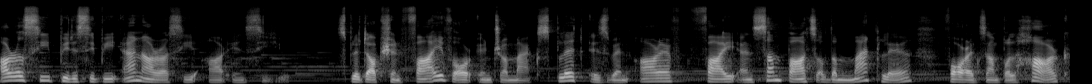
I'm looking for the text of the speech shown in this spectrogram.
RLC, PDCP, and RRC are in CU. Split option 5 or intra-MAC split is when RF, PHY, and some parts of the MAC layer, for example HARQ,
